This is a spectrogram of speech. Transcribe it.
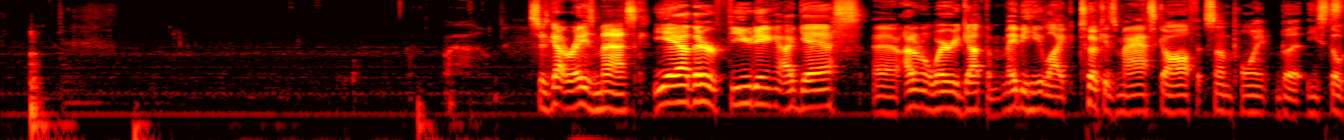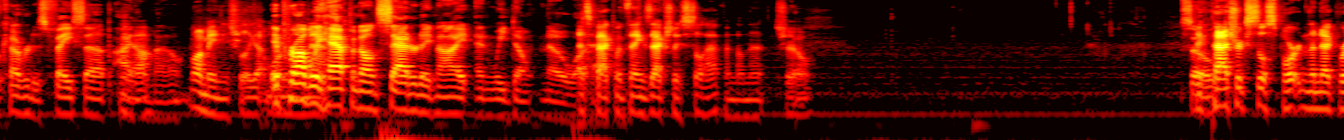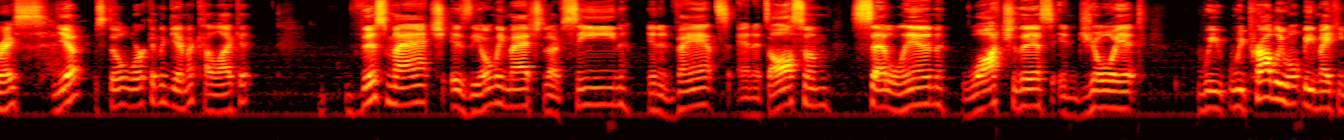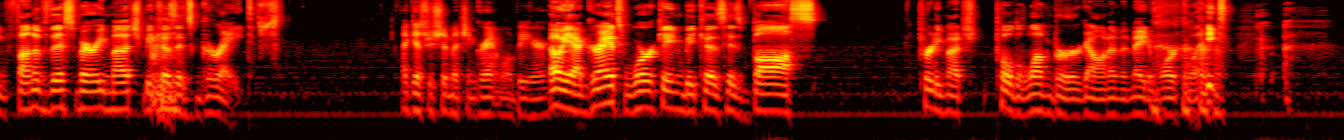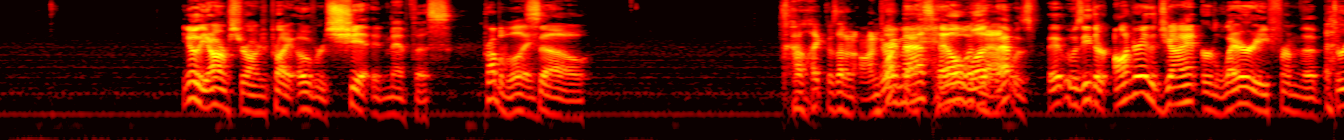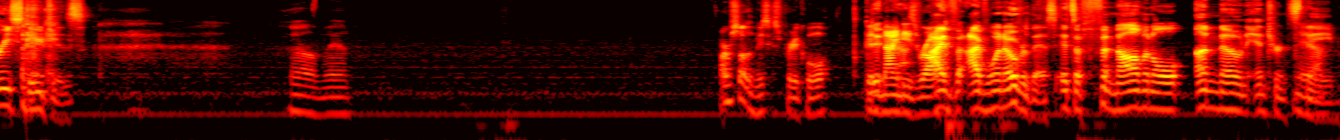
So he's got Rey's mask. Yeah, they're feuding, I guess. Uh, I don't know where he got them. Maybe he like took his mask off at some point, but he still covered his face up. I Yeah. don't know. Well, I mean, he's really got more. It than probably happened on Saturday night, and we don't know what. That's back when things actually still happened on that show. So Patrick's still sporting the neck brace. Yep, still working the gimmick. I like it. This match is the only match that I've seen in advance, and it's awesome. Settle in, watch this, enjoy it. We we probably won't be making fun of this very much because it's great. I guess we should mention Grant won't be here. Oh yeah, Grant's working because his boss pretty much pulled a Lumbergh on him and made him work late. you know the Armstrongs are probably over as shit in Memphis. Probably. So I like. Was that an Andre what mask? the hell What was that? that? Was it was either Andre the Giant or Larry from the Three Stooges. Oh man. Armstrong's music's pretty cool. Good Dude, '90s rock. I've I've went over this. It's a phenomenal unknown entrance Yeah. theme.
